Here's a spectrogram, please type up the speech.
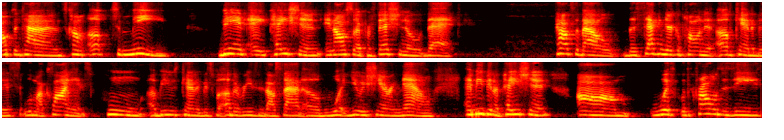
oftentimes come up to me being a patient and also a professional that talks about the secondary component of cannabis with my clients whom abuse cannabis for other reasons outside of what you are sharing now. And me being a patient um, with, with Crohn's disease,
